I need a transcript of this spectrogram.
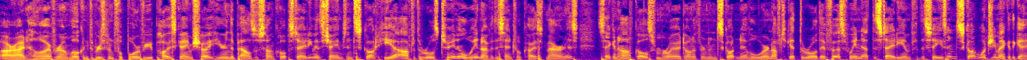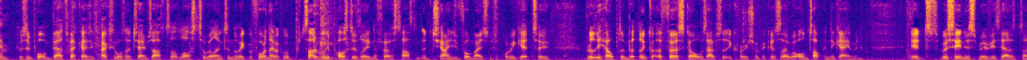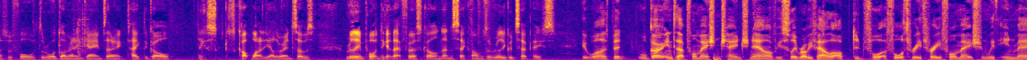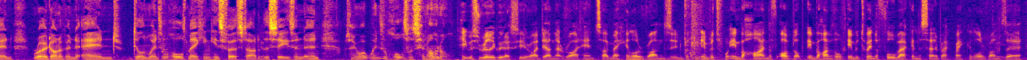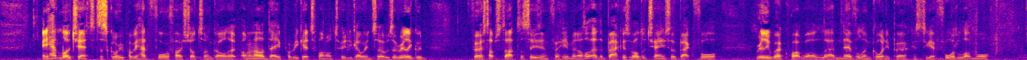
All right, hello everyone. Welcome to the Brisbane Football Review post-game show here in the bowels of Suncorp Stadium. It's James and Scott here after the Roar's 2-0 win over the Central Coast Mariners. Second half goals from Roy O'Donovan and Scott Neville were enough to get the Roar their first win at the stadium for the season. Scott, what did you make of the game? It was an important bounce back, actually, wasn't it, James, after the loss to Wellington the week before, and they were started really positively in the first half. The change in formations will probably get to really helped them, but the, the first goal was absolutely crucial because they were on top in the game, and it's we've seen this movie a thousand times before with the Roar dominating games. They don't take the goal they cop one at the other end. So it was really important to get that first goal, and then the second one was a really good set piece. It was, but we'll go into that formation change now. Obviously, Robbie Fowler opted for a 4 3 3 formation with Inman, Roy O'Donovan, and Dylan Wenzel Halls making his first start of the season. And I tell you what, Wenzel Halls was phenomenal. He was really good, actually, right down that right hand side, making a lot of runs in, in between, in behind the, oh, not in behind the, in between the fullback and the centre back, making a lot of runs there. And he had a lot of chances to score. He probably had four or five shots on goal. On another day, probably gets one or two to go in. So it was a really good first up start to the season for him. And I thought at the back as well to change to a back four really worked quite well. Allowed Neville and Courtney Perkins to get forward a lot more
